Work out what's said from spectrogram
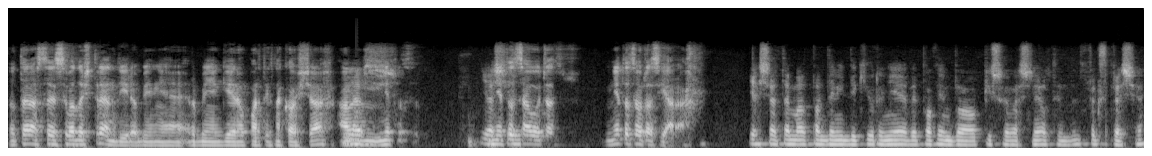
no teraz to jest chyba dość trendy robienie, robienie gier opartych na kościach, ale Wiesz, mnie to, Ja mnie się, to cały czas mnie to cały czas jara. ja się na temat pandemii The Cure nie wypowiem, bo piszę właśnie o tym w Ekspresie.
